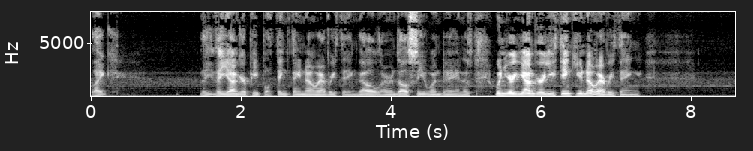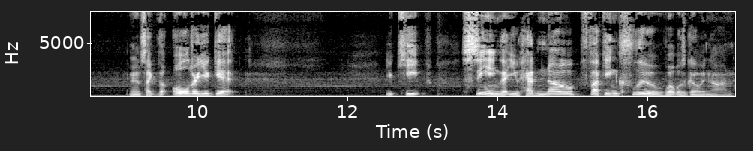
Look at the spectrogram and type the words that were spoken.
like, the, the younger people think they know everything. They'll learn. They'll see one day. And as, when you're younger, you think you know everything. And it's like the older you get, you keep seeing that you had no fucking clue what was going on.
